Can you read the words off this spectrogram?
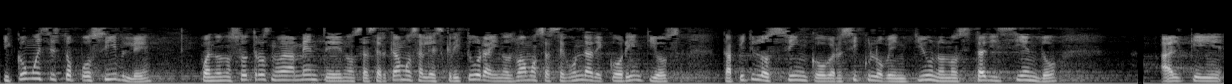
¿Y cómo es esto posible? Cuando nosotros nuevamente nos acercamos a la Escritura y nos vamos a Segunda de Corintios, capítulo 5, versículo 21, nos está diciendo, al que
